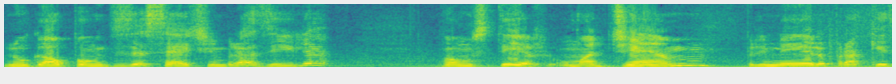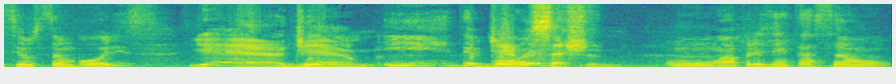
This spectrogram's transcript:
no Galpão 17 em Brasília. Vamos ter uma jam primeiro para aquecer os tambores Yeah, Jam! e Jam depois Session. uma apresentação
